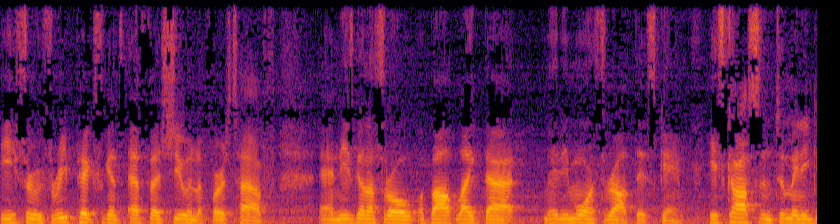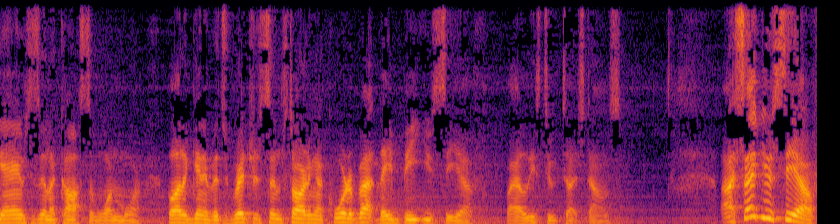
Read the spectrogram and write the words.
He threw three picks against FSU in the first half, and he's going to throw about like that, maybe more throughout this game. He's costed them too many games. He's going to cost them one more. But again, if it's Richardson starting at quarterback, they beat UCF by at least two touchdowns. I said UCF.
